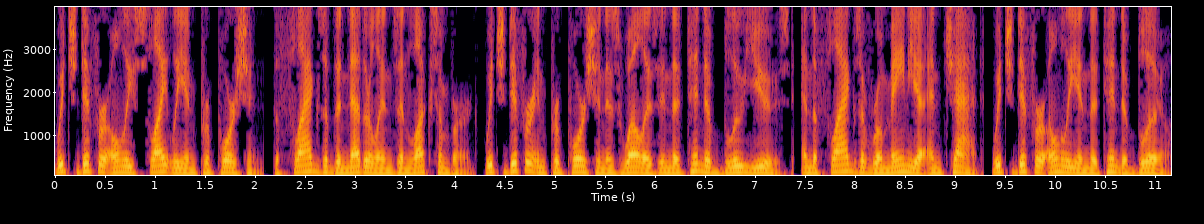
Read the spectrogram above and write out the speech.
which differ only slightly in proportion, the flags of the Netherlands and Luxembourg, which differ in proportion as well as in the tint of blue used, and the flags of Romania and Chad, which differ only in the tint of blue.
